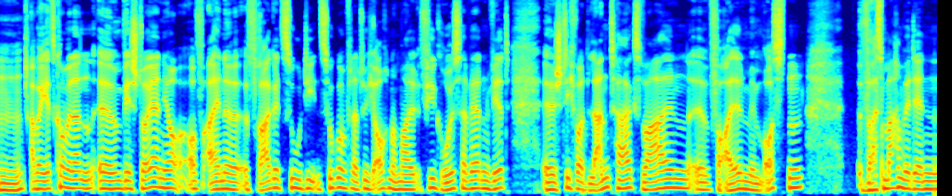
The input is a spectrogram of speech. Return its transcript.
Mhm. Aber jetzt kommen wir dann, äh, wir steuern ja auf eine Frage zu, die in Zukunft natürlich auch nochmal viel größer werden wird. Äh, Stichwort Landtagswahlen, äh, vor allem im Osten. Was machen wir denn,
